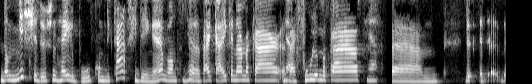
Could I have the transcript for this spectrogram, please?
dan mis je dus een heleboel communicatiedingen. Want Ja. uh, wij kijken naar elkaar, Ja. wij voelen elkaar. Ja. Um, de, de-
